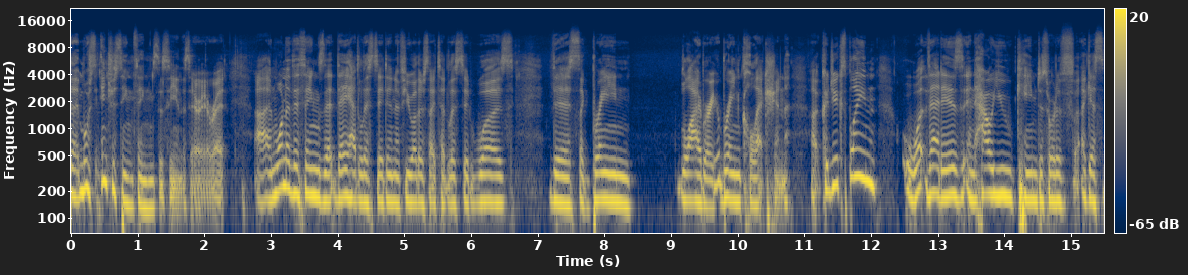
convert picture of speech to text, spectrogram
the most interesting things to see in this area, right? Uh, and one of the things that they had listed and a few other sites had listed was this like brain library or brain collection. Uh, could you explain what that is and how you came to sort of, I guess,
